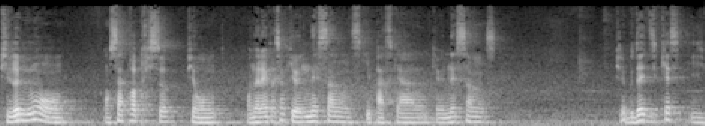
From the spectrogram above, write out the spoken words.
puis là, nous, on, s'approprie ça, puis on, a l'impression qu'il y a une essence qui est Pascal, qu'il y a une essence le Bouddha dit, il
